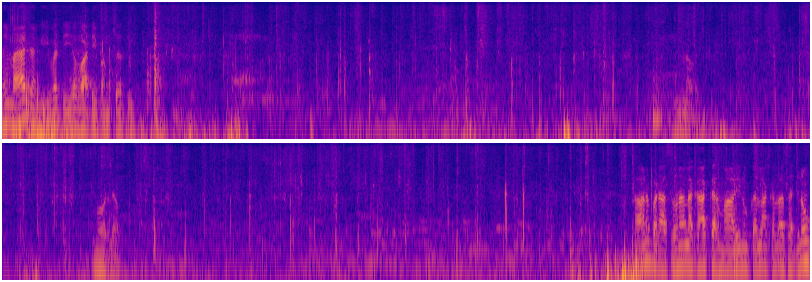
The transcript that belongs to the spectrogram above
ਨਹੀਂ ਮੈਂ ਚੰਗੀ ਵੱਡੀ ਆ ਵਾਟੀ ਪੰਕਚਰ ਦੀ ਲਓ ਜੀ ਮੋੜ ਲਿਓ ਥਾਨ ਬੜਾ ਸੋਹਣਾ ਲੱਗਾ ਕਰਮਾਂ ਨੂੰ ਕੱਲਾ ਕੱਲਾ ਸੱਜਣੋ।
